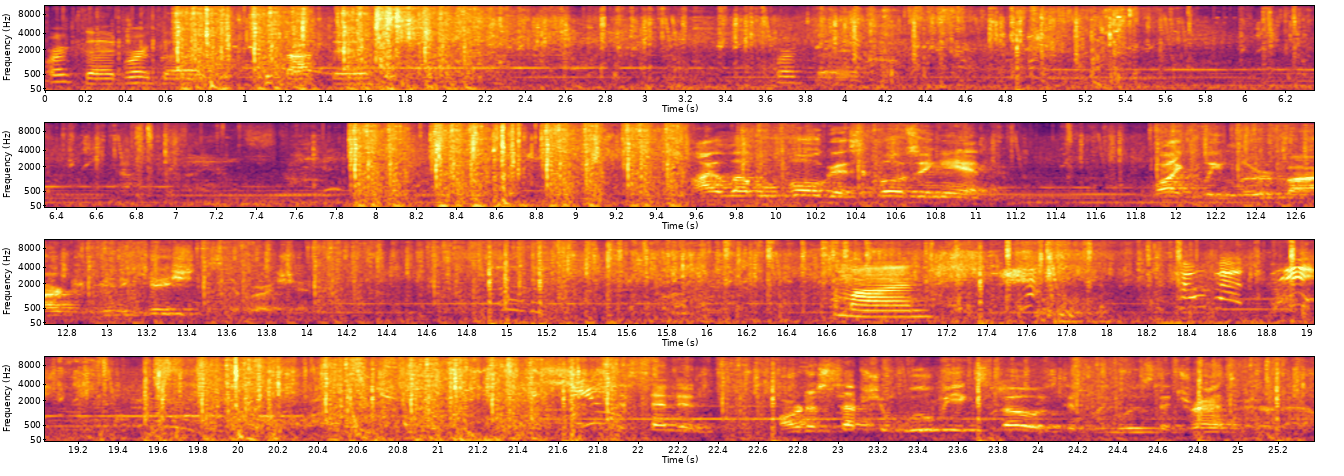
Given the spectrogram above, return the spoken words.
We're good, we're good. We got this. We're good. High-level Vulgus closing in. Likely lured by our communications diversion. Come on. Descendant, our deception will be exposed if we lose the transmitter now.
